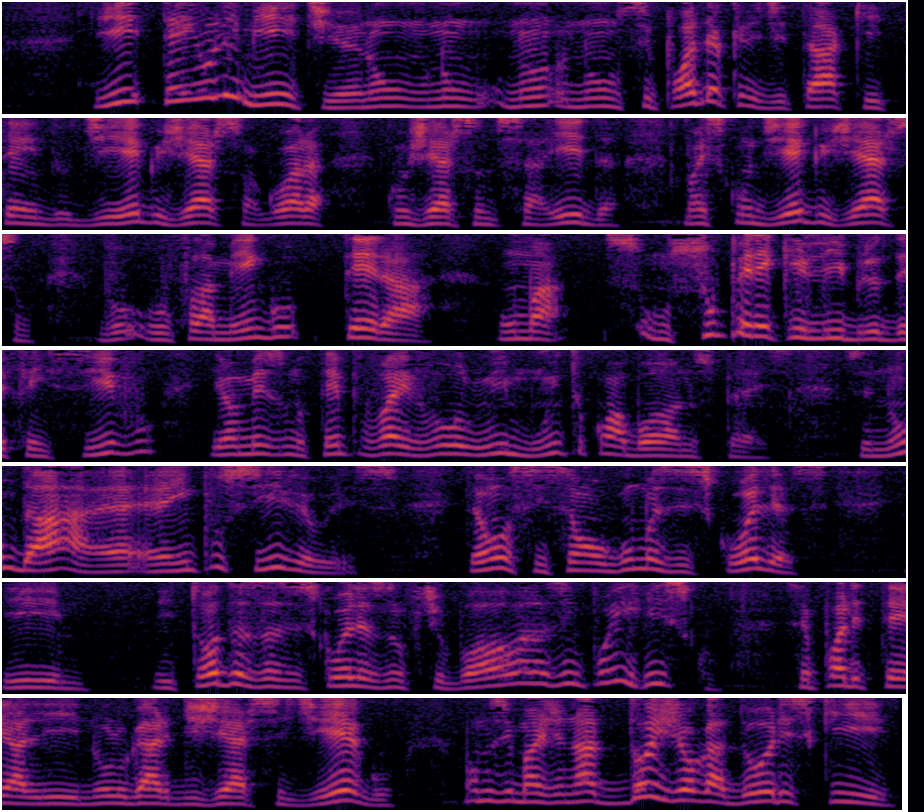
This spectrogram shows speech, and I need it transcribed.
E tem um limite. Não, não, não, não se pode acreditar que tendo Diego e Gerson, agora com Gerson de saída, mas com Diego e Gerson, o Flamengo terá uma, um super equilíbrio defensivo e ao mesmo tempo vai evoluir muito com a bola nos pés. Você não dá, é, é, impossível isso. Então, assim, são algumas escolhas e, e todas as escolhas no futebol elas impõem risco. Você pode ter ali no lugar de Gerson e Diego, vamos imaginar dois jogadores que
